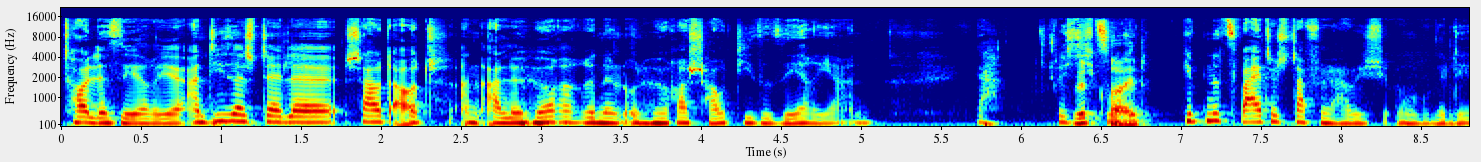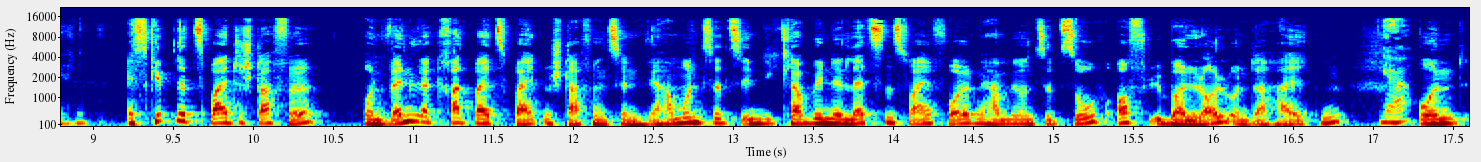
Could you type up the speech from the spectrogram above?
Tolle Serie. An dieser Stelle Shoutout an alle Hörerinnen und Hörer. Schaut diese Serie an. Ja, richtig Wird gut. Zeit. Gibt eine zweite Staffel, habe ich irgendwo gelesen. Es gibt eine zweite Staffel. Und wenn wir gerade bei zweiten Staffeln sind, wir haben uns jetzt in die, ich glaube, in den letzten zwei Folgen haben wir uns jetzt so oft über LOL unterhalten. Ja. Und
